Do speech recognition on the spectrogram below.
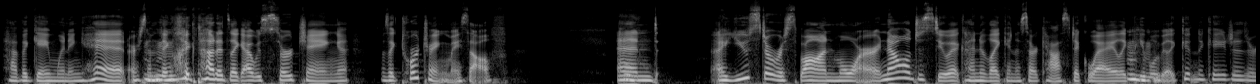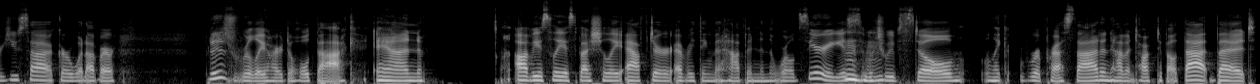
have a game winning hit or something like that. It's like I was searching, I was like torturing myself. And I used to respond more. Now I'll just do it kind of like in a sarcastic way. Like people will be like, get in the cages or you suck or whatever. But it is really hard to hold back. And obviously, especially after everything that happened in the World Series, which we've still like repressed that and haven't talked about that. But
